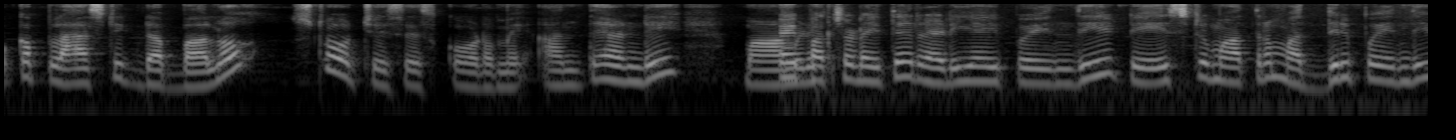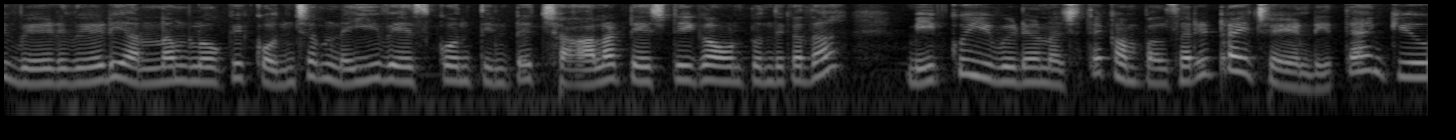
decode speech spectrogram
ఒక ప్లాస్టిక్ డబ్బాలో స్టోర్ చేసేసుకోవడమే. అంతే అండి. మామిడి పచ్చడి అయితే రెడీ అయిపోయింది. టేస్ట్ మాత్రం అద్దరిపోయింది. వేడి వేడి అన్నంలోకి కొంచెం నెయ్యి వేసుకొని తింటే చాలా టేస్టీగా ఉంటుంది కదా. మీకు ఈ వీడియో నచ్చితే కంపల్సరీ ట్రై చేయండి. Thank you.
